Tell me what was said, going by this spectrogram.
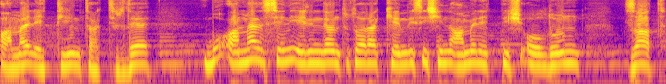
amel ettiğin takdirde bu amel seni elinden tutarak kendisi için amel etmiş olduğun zat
